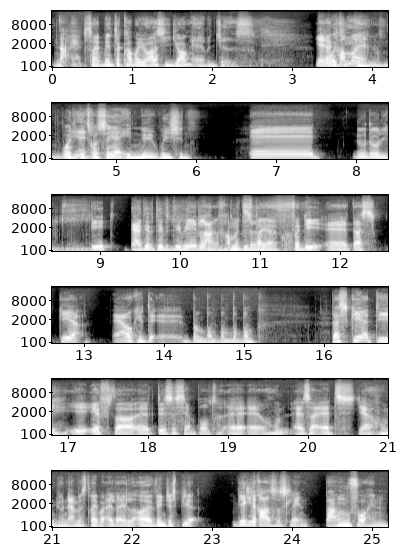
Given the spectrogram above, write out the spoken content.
Nej. Så, men der kommer jo også Young Avengers, Ja, der hvor, kommer... de, hvor de introducerer en ny Vision. Øh, nu er du lidt, Ja, det, det, det, det jeg- langt frem i tiden, fordi øh, der sker... Ja, okay. Det, øh, bum, bum, bum, bum. Der sker de øh, efter uh, Disassembled, uh, uh, hun, altså at ja, hun jo nærmest dræber alt og alle, og Avengers bliver virkelig rædselslagen bange for hende.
